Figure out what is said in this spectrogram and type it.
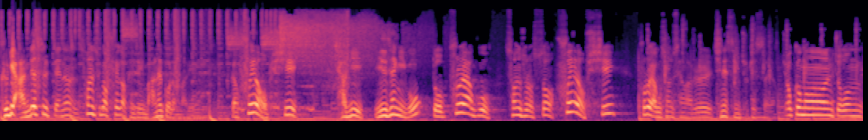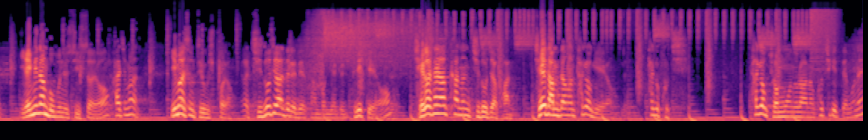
그게 안 됐을 때는 선수가 후회가 굉장히 많을 거란 말이에요. 그러니까 후회 없이 자기 인생이고 또 프로야구 선수로서 후회 없이 프로야구 선수 생활을 지냈으면 좋겠어요. 조금은 조금 예민한 부분일 수 있어요. 하지만 이 말씀 드리고 싶어요. 제가 지도자들에 대해서 한번 이야기를 드릴게요. 제가 생각하는 지도자관. 제 담당은 타격이에요. 타격 코치. 타격 전문으로 하는 코치이기 때문에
